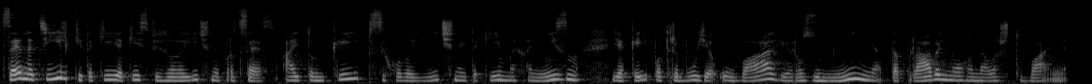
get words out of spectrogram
це не тільки такий якийсь фізіологічний процес, а й тонкий психологічний такий механізм, який потребує уваги, розуміння та правильного налаштування.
